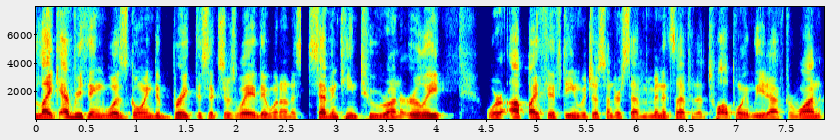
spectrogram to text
like everything was going to break the Sixers' way. They went on a 17 2 run early. We're up by 15 with just under seven minutes left at a 12 point lead after one.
